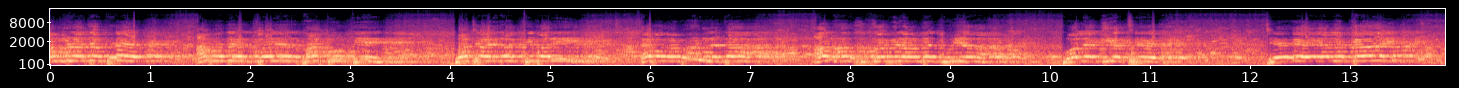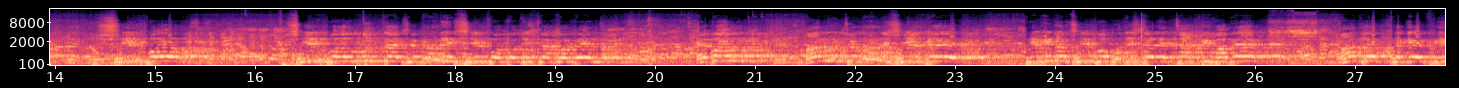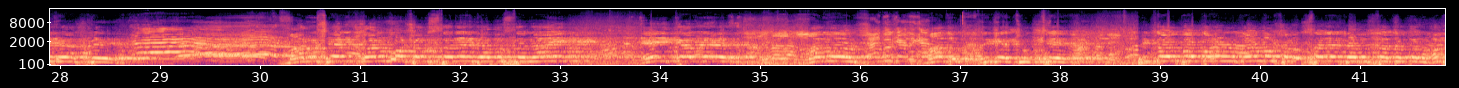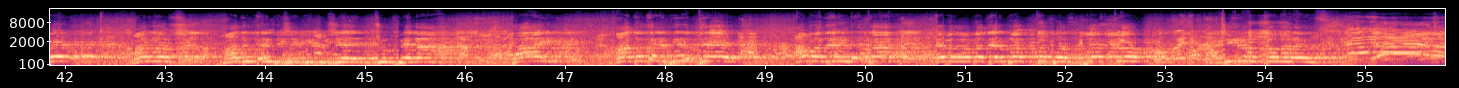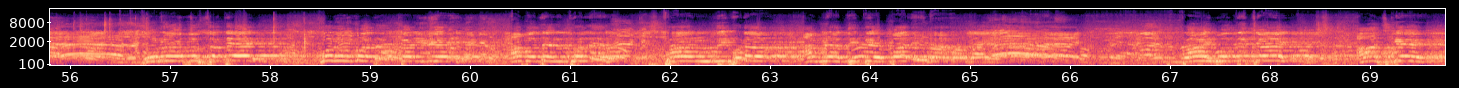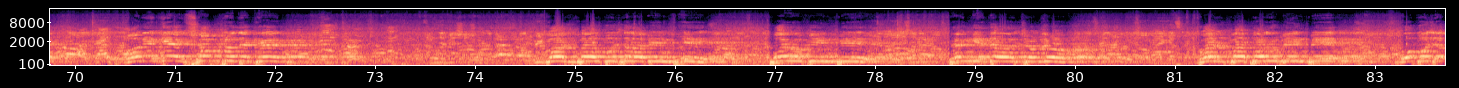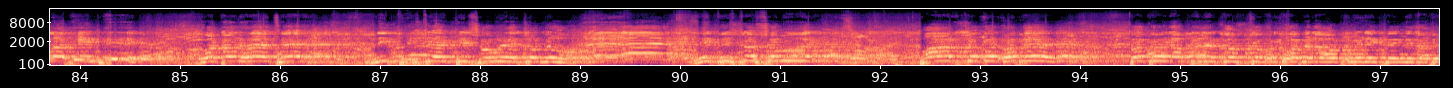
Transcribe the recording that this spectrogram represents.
আমরা যাতে আমাদের দলের ভাবমূর্তি বজায় রাখতে পারি এবং আমার নেতা আলহাজ কবির আহমেদ ভুইয়া বলে গিয়েছে যে মাদক থেকে ফিরে আসবে। মানুষের কর্মসংস্থানের ব্যবস্থা নাই। এই কারণে মানুষ মাদকের দিকে ঝুঁকছে। বিকল্প কর্মসংস্থানের ব্যবস্থা যখন হবে, মানুষ মাদকের বিষয়ে ঝুঁকবে না। তাই মাদকের বিরুদ্ধে আমাদের নেতা এবং আমাদের বক্তব্য স্পষ্ট জিরো টলারেন্স কোন অবস্থাতে কোন মাদককারীকে আমাদের দলে স্থান দিব না আমরা দিতে পারি না তাই বলতে চাই, আজকে অনেকে স্বপ্ন দেখেন। উপজেলা গঠন হয়েছে নির্দিষ্ট একটি সময়ের জন্য। নির্দিষ্ট সময় পার যখন হবে আপনাদের কষ্ট করতে হবে না অটোমেটিক ভেঙে যাবে।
